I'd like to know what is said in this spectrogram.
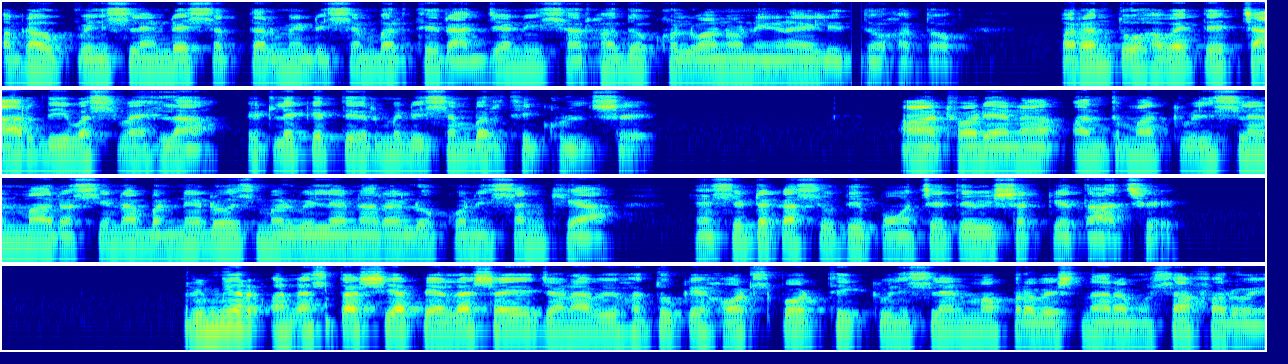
અગાઉ ક્વિન્સલેન્ડે સત્તરમી ડિસેમ્બરથી રાજ્યની સરહદો ખોલવાનો નિર્ણય લીધો હતો, પરંતુ હવે તે ચાર દિવસ વહેલા એટલે કે તેરમી ડિસેમ્બરથી ખુલશે. આ અઠવાડિયાના અંતમાં ક્વિન્સલેન્ડમાં રસીના બંને ડોઝ મેળવી લેનારા લોકોની સંખ્યા એસી ટકા સુધી પહોંચે તેવી શક્યતા છે. પ્રીમિયર અનાસ્તાશિયા પેલાશાએ જણાવ્યું હતું કે હોટસ્પોટથી ક્વીન્સલેન્ડમાં પ્રવેશનારા મુસાફરોએ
